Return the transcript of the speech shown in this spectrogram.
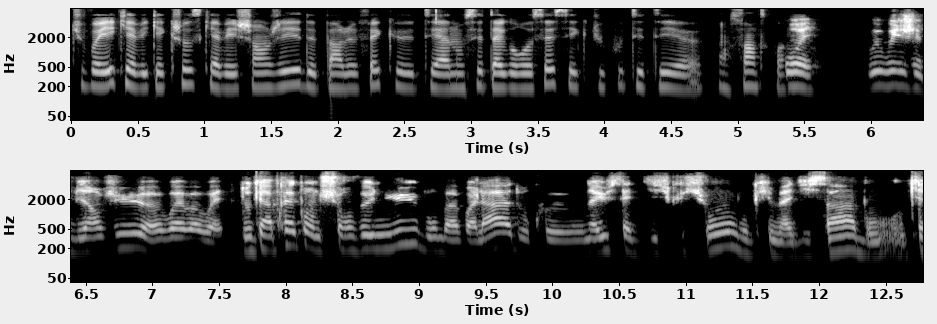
Tu voyais qu'il y avait quelque chose qui avait changé de par le fait que tu annoncé ta grossesse et que du coup tu étais euh, enceinte, quoi. Ouais, oui, oui, j'ai bien vu. Euh, ouais, ouais, ouais. Donc après, quand je suis revenue, bon bah voilà, donc euh, on a eu cette discussion. Donc il m'a dit ça, bon, ok.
